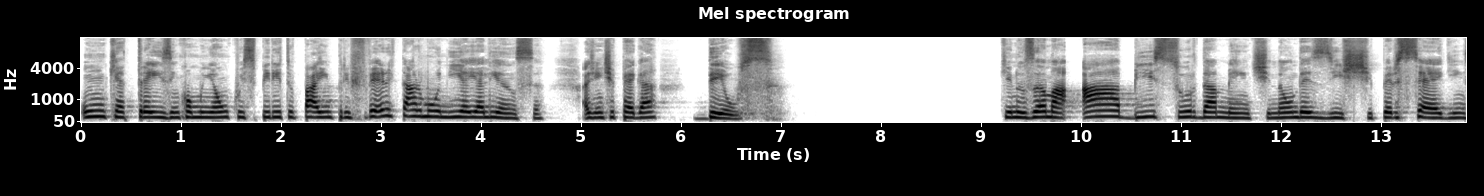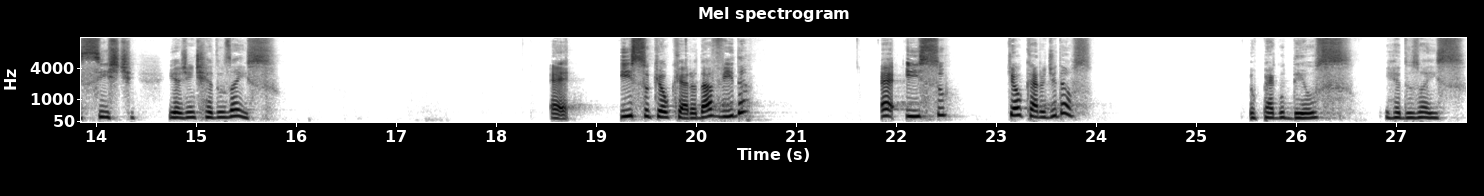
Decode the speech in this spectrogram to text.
Um que é três, em comunhão com o Espírito Pai, em perfeita harmonia e aliança. A gente pega Deus, que nos ama absurdamente, não desiste, persegue, insiste, e a gente reduz a isso. É isso que eu quero da vida, é isso que eu quero de Deus. Eu pego Deus e reduzo a isso.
